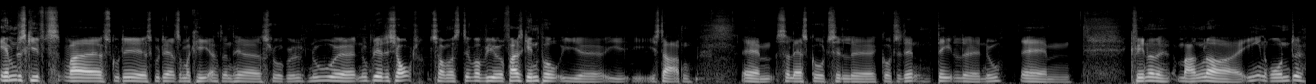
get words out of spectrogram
emneskift var, skulle, det, skulle det altså markere, den her slurk gøl. Nu, øh, nu bliver det sjovt, Thomas. Det var vi jo faktisk inde på i, øh, i, i starten. Øhm, så lad os gå til, øh, gå til den del øh, nu. Øhm, kvinderne mangler en runde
